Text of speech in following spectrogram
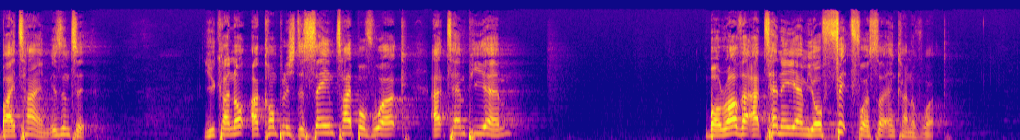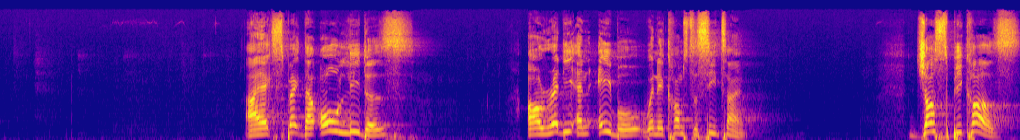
by time, isn't it? You cannot accomplish the same type of work at 10 p.m., but rather at 10 a.m., you're fit for a certain kind of work. I expect that all leaders are ready and able when it comes to seed time. Just because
